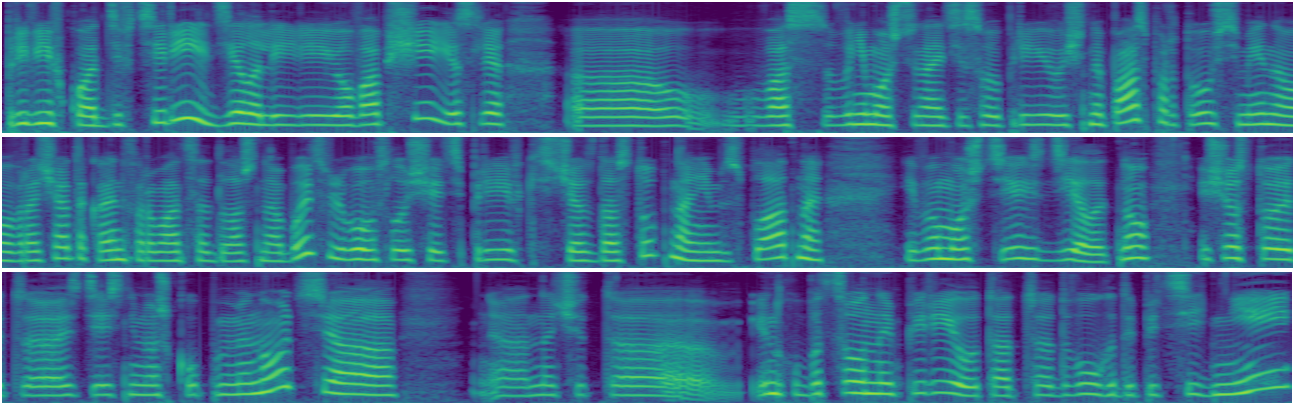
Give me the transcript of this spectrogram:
прививку от дифтерии, делали ли ее вообще. Если э, вас, вы не можете найти свой прививочный паспорт, то у семейного врача врача такая информация должна быть. В любом случае, эти прививки сейчас доступны, они бесплатны, и вы можете их сделать. Но еще стоит э, здесь немножко упомянуть Э, значит, э, инкубационный период от 2 до 5 дней,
